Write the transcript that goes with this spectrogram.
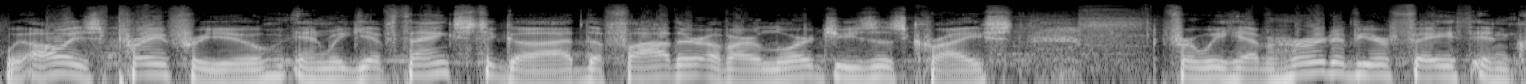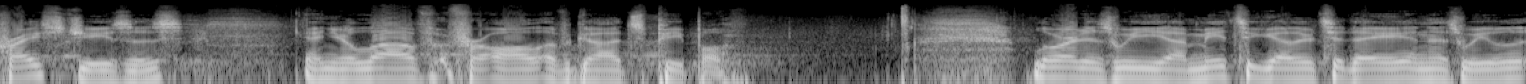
We always pray for you, and we give thanks to God, the Father of our Lord Jesus Christ, for we have heard of your faith in Christ Jesus and your love for all of God's people. Lord, as we uh, meet together today and as we l-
